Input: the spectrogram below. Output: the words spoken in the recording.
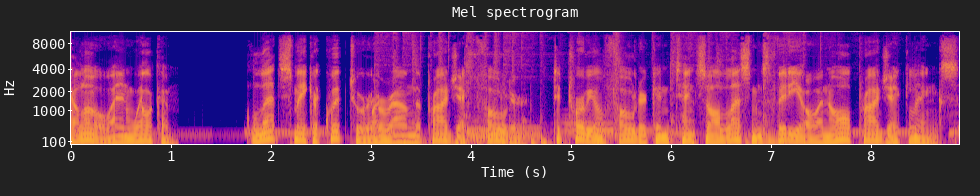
Hello and welcome. Let's make a quick tour around the project folder. Tutorial folder contains all lessons video and all project links.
